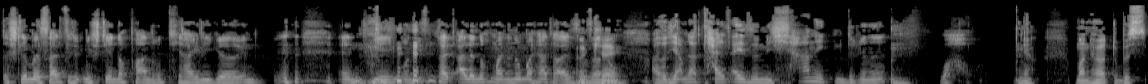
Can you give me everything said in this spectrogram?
Das Schlimme ist halt, mir stehen noch ein paar andere Tierheilige in, entgegen und die sind halt alle noch mal eine Nummer härter als Susano. Okay. Also die haben da teilweise Mechaniken drin. Wow. Man hört, du bist,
